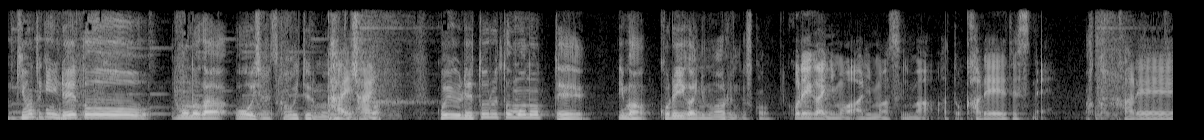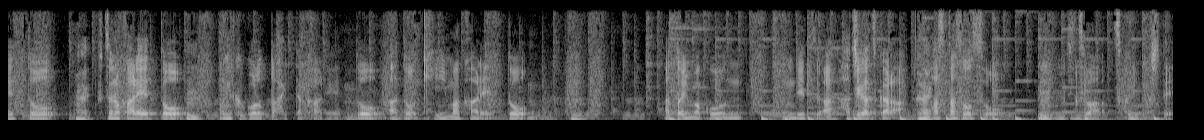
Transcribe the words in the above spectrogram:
ど、基本的に冷凍ものが多いじゃないですか置いてるものとしては、はいはい。こういうレトルトものって今これ以外にもあるんですか？これ以外にもあります。今あとカレーですね。あカレー。とはい。普通のカレーとうん。お肉ゴロッと入ったカレーとあとキーマカレーとあと今こう今月あ8月かはい。らパスタソースをうんうん。実は作りまして。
